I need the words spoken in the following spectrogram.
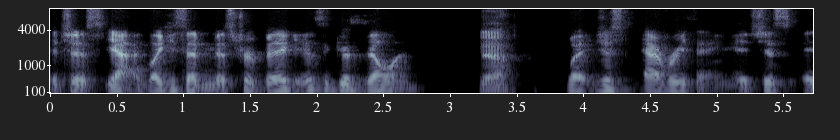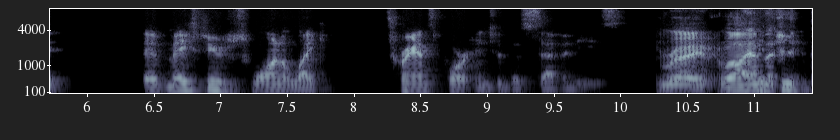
It's just yeah, like you said, Mr. Big is a good villain, Yeah, but just everything. It's just it it makes me just want to like transport into the 70s. right. Well, and It's just-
